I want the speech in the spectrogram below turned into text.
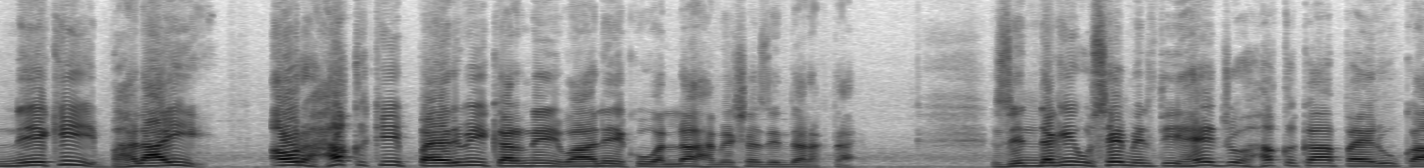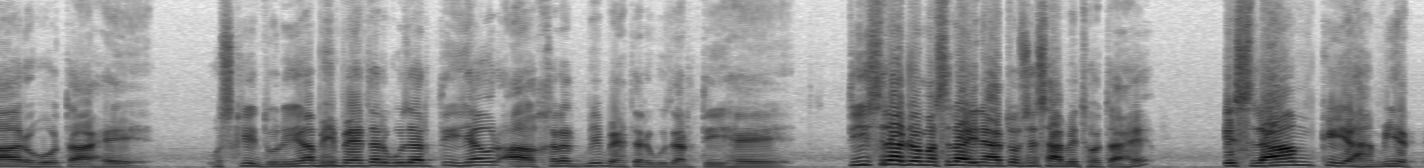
नेकी भलाई और हक की पैरवी करने वाले को अल्लाह हमेशा ज़िंदा रखता है। ज़िंदगी उसे मिलती है जो हक का पैरोकार होता है। उसकी दुनिया भी बेहतर गुजरती है और आखरत भी बेहतर गुजरती है। तीसरा जो मसला इन आयतों से साबित होता है, इस्लाम की अहमियत।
